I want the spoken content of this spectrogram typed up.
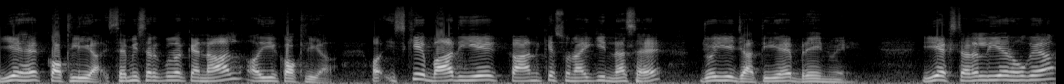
ये है कॉकलिया सेमी सर्कुलर कैनाल और ये कॉकलिया और इसके बाद ये कान के सुनाई की नस है, जो ये जाती है ब्रेन में। ये एक्सटर्नल ईयर हो गया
